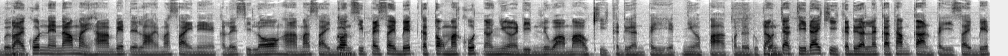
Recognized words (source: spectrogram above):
เบิ่งหลายคนแนะนำให้หาเบ็ดหลายๆมาใส่แน่ก็เลยสีลองหามาใส่เบิ่งก่อนสิไปใส่เบ็ดก็ต้องมาขุดเอาเหยื่อดิน หรือว่ามาเอาขี่กระเดือนไปเฮ็ดเหยื่อปลาก่อนเด้อทุกคนหลังจากที่ได้ขี่กระเดือนแล้วก็ทำการไปใส่เบ็ด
